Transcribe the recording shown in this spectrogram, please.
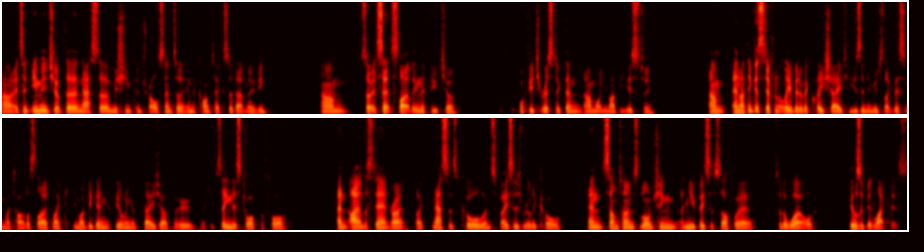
Uh, it's an image of the NASA Mission Control Center in the context of that movie. Um, so it's set slightly in the future. It's a bit more futuristic than um, what you might be used to. Um, and I think it's definitely a bit of a cliche to use an image like this in my title slide. Like you might be getting a feeling of deja vu, like you've seen this talk before. And I understand, right? Like NASA's cool and space is really cool. And sometimes launching a new piece of software to the world feels a bit like this.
